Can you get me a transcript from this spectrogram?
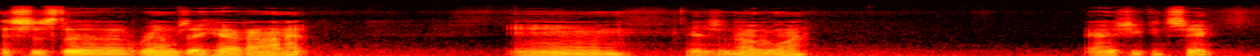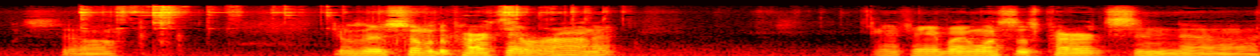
this is the rims they had on it. And here's another one, as you can see. So, those are some of the parts that were on it. And if anybody wants those parts and uh,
